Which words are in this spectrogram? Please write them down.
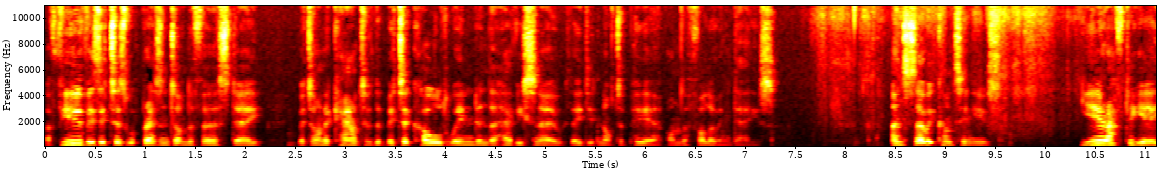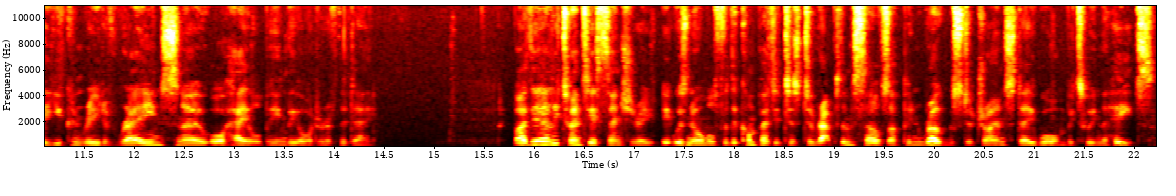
A few visitors were present on the first day, but on account of the bitter cold wind and the heavy snow, they did not appear on the following days. And so it continues. Year after year, you can read of rain, snow, or hail being the order of the day. By the early 20th century, it was normal for the competitors to wrap themselves up in rugs to try and stay warm between the heats.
